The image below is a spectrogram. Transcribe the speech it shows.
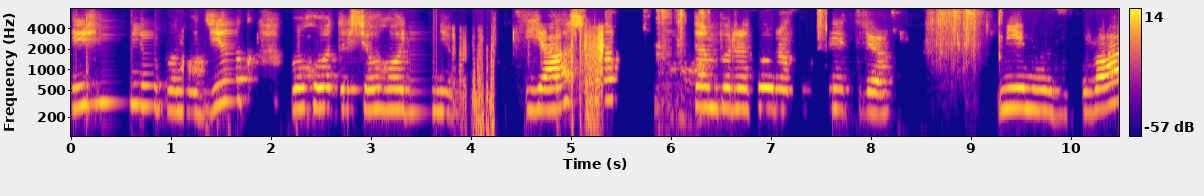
тижня, понеділок, погода сьогодні ясна, температура повітря мінус 2,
